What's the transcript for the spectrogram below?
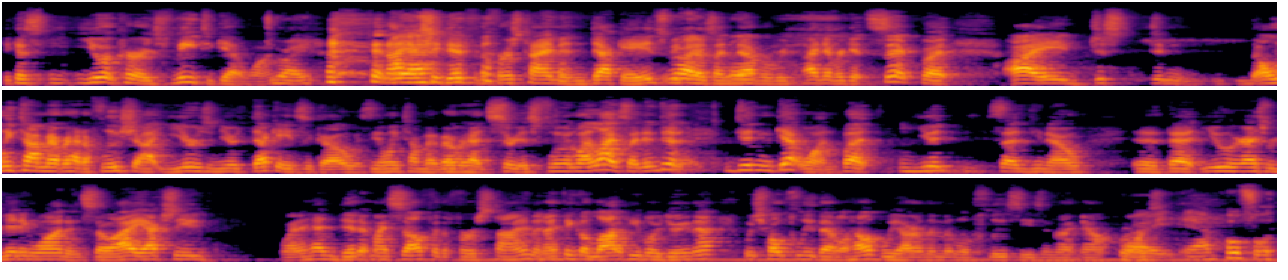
because you encouraged me to get one. right and I actually did for the first time in decades because Right, I never I never get sick, but I just didn't. The only time I ever had a flu shot years and years, decades ago, was the only time I've ever had serious flu in my life. So I didn't did, didn't get one. But Mm-hmm. you said you know uh, that you guys were getting one, and so I actually went ahead and did it myself for the first time. And I think a lot of people are doing that, which hopefully that'll help. We are in the middle of flu season right now, of course. right yeah hopefully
